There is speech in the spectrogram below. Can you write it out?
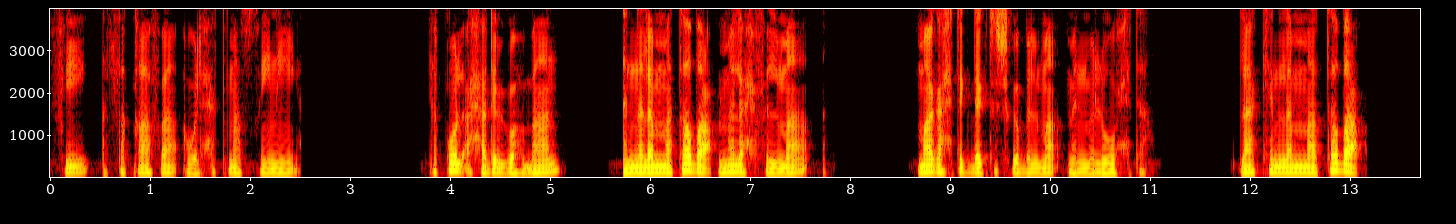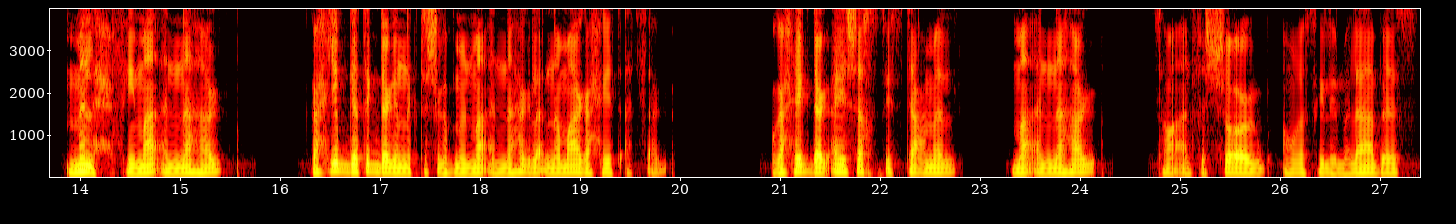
في الثقافة أو الحكمة الصينية. يقول أحد الرهبان أن لما تضع ملح في الماء ما راح تقدر تشرب الماء من ملوحته. لكن لما تضع ملح في ماء النهر راح يبقى تقدر إنك تشرب من ماء النهر لأنه ما راح يتأثر وراح يقدر أي شخص يستعمل ماء النهر سواء في الشرب أو غسيل الملابس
